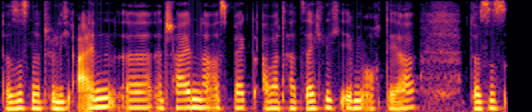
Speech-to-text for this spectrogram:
das ist natürlich ein äh, entscheidender Aspekt, aber tatsächlich eben auch der, dass es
